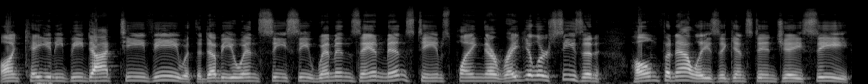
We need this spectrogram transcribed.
on KNEB.TV with the WNCC women's and men's teams playing their regular season home finales against NJC.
